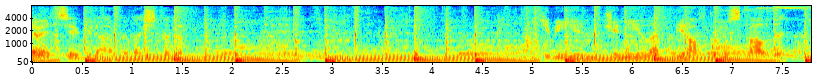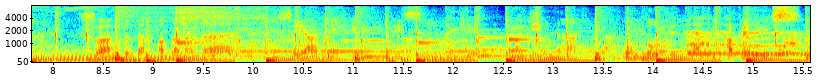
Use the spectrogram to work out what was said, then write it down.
Evet sevgili arkadaşlarım. 2023 yeni yıla bir haftamız kaldı. Şu anda da Adana'da Seyhan Nehri kıyısındaki Açina Gondol denilen bir kafedeyiz.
